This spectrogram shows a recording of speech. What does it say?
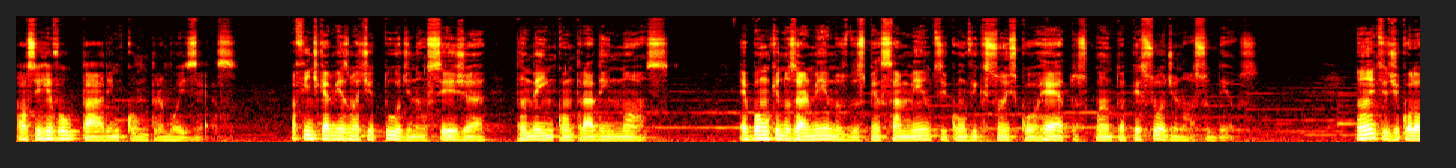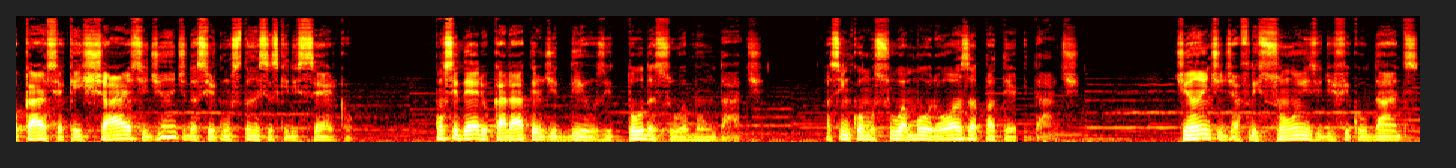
ao se revoltarem contra Moisés, a fim de que a mesma atitude não seja também encontrada em nós. É bom que nos armemos dos pensamentos e convicções corretos quanto à pessoa de nosso Deus. Antes de colocar-se a queixar-se diante das circunstâncias que lhe cercam, considere o caráter de Deus e toda a sua bondade, assim como sua amorosa paternidade diante de aflições e dificuldades,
